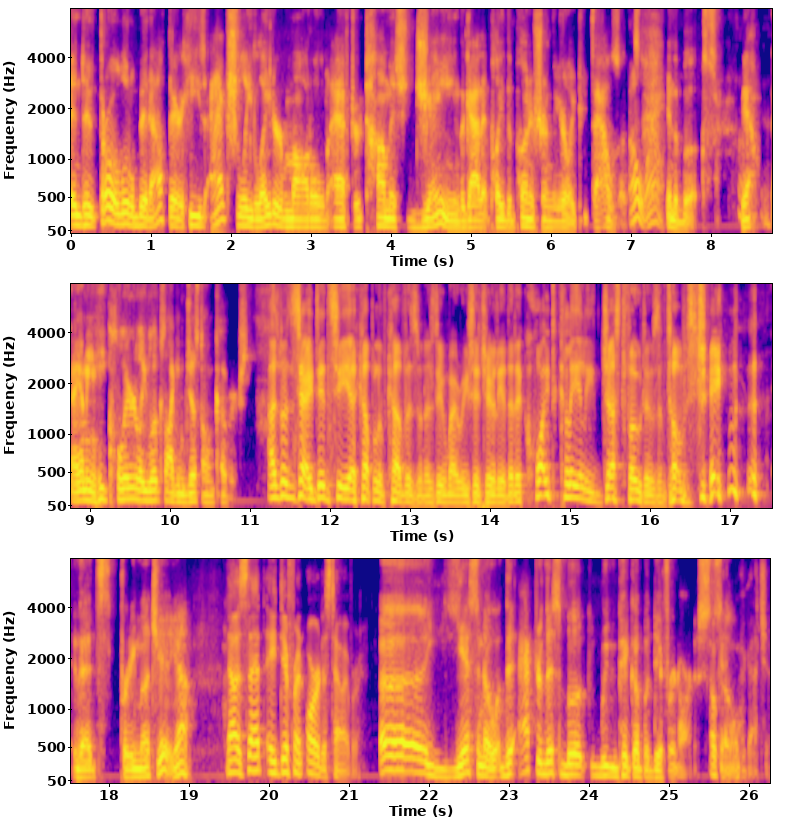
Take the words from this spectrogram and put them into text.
And to throw a little bit out there, he's actually later modeled after Thomas Jane, the guy that played the Punisher in the early 2000s. Oh, wow. In the books. Yeah. I mean, he clearly looks like him just on covers. I was about to say I did see a couple of covers when I was doing my research earlier that are quite clearly just photos of Thomas Jane. That's pretty much it. Yeah. Now, is that a different artist, however? Uh, yes and no. The, after this book, we pick up a different artist. Okay, So I got you.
